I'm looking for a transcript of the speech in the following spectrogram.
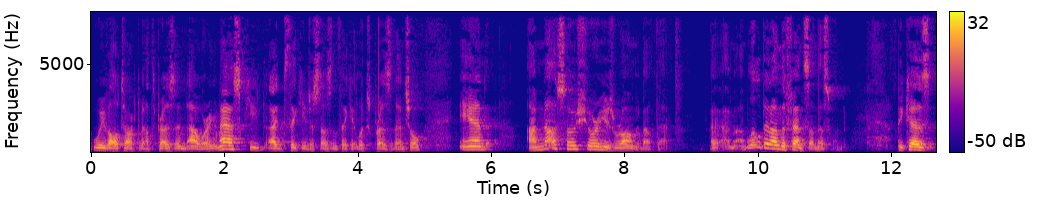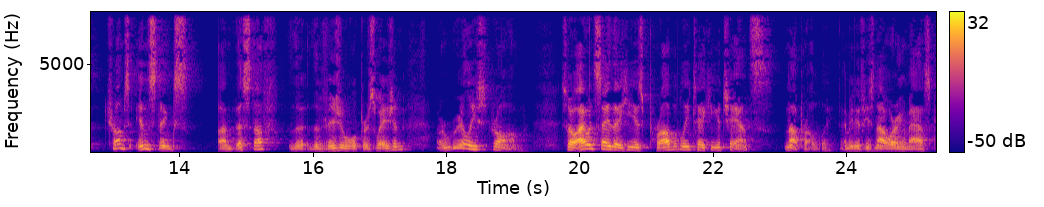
we've all talked about the president not wearing a mask. He, I think he just doesn't think it looks presidential. And I'm not so sure he's wrong about that. I, I'm a little bit on the fence on this one. Because Trump's instincts on this stuff, the, the visual persuasion, are really strong. So I would say that he is probably taking a chance. Not probably. I mean, if he's not wearing a mask,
